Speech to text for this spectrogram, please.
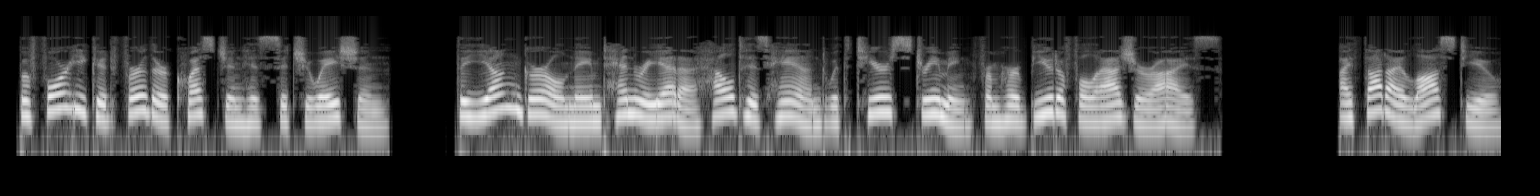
Before he could further question his situation, the young girl named Henrietta held his hand with tears streaming from her beautiful azure eyes. I thought I lost you.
